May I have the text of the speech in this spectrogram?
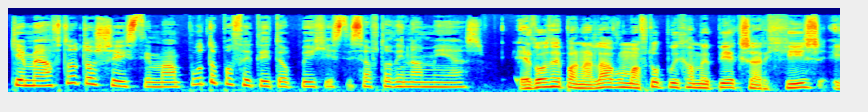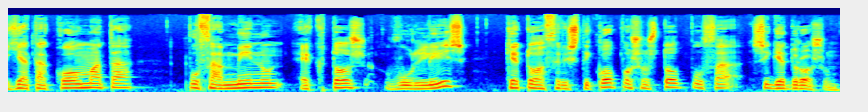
Και με αυτό το σύστημα, πού τοποθετείται ο πύχης της αυτοδυναμίας; Εδώ θα επαναλάβουμε αυτό που είχαμε πει εξ αρχής για τα κόμματα που θα μείνουν εκτός Βουλής και το αθρηστικό ποσοστό που θα συγκεντρώσουν.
